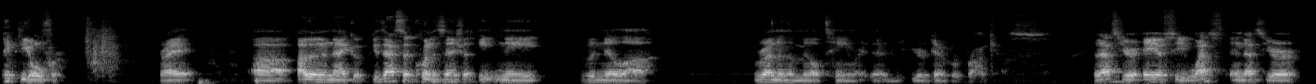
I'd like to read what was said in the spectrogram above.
pick the over, right? Uh, other than that, because that's a quintessential eight and eight vanilla run of the mill team right there, your Denver Broncos. So that's your AFC West, and that's your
